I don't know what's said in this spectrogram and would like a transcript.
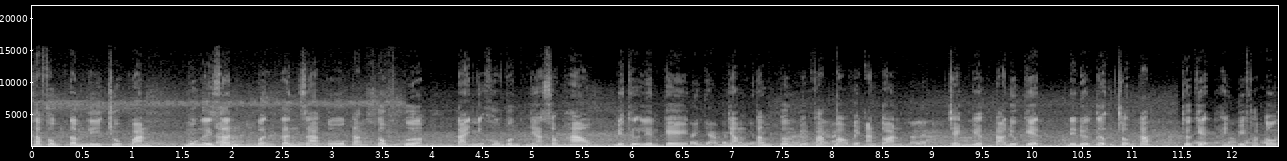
Khắc phục tâm lý chủ quan, mỗi người dân vẫn cần gia cố các cổng cửa tại những khu vực nhà shop house, biệt thự liền kề nhằm tăng cường biện pháp bảo vệ an toàn, tránh việc tạo điều kiện để đối tượng trộm cắp thực hiện hành vi phạm tội.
